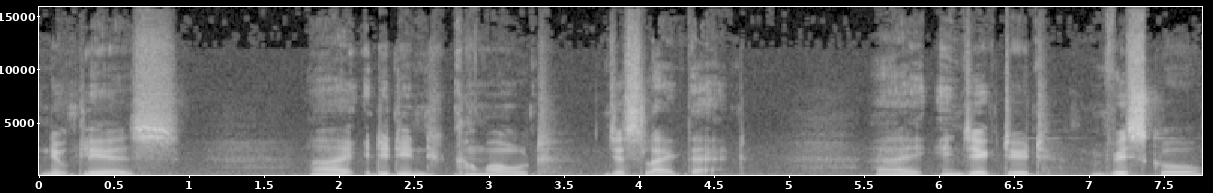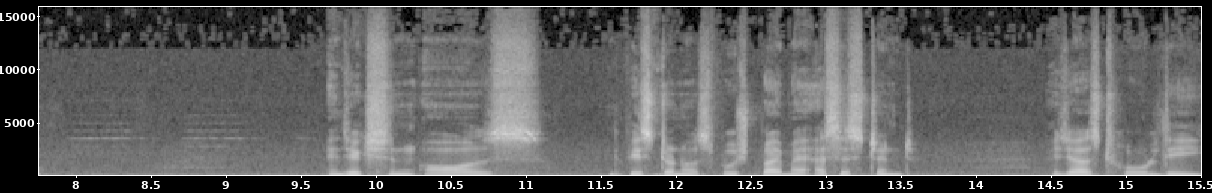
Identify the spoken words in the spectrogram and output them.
nucleus I didn't come out just like that. I injected visco injection was the piston was pushed by my assistant. I just hold the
